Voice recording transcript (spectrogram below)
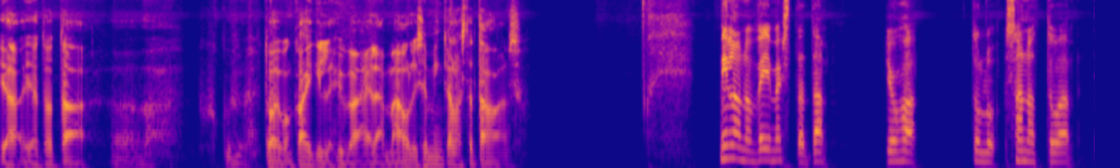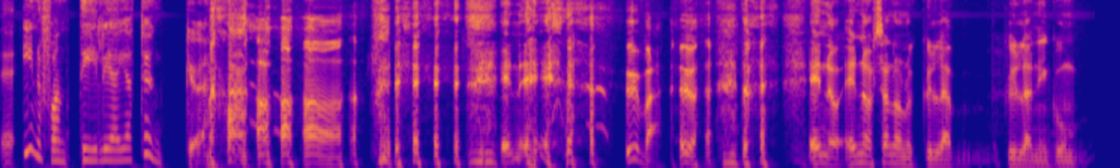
ja, ja tota, toivon kaikille hyvää elämää, oli se minkälaista tahansa. Milloin on viimeksi tota, Juha tullut sanottua eh, infantiilia ja tönkköä? en, hyvä, hyvä. En ole, en ole sanonut kyllä, kyllä niin kuin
